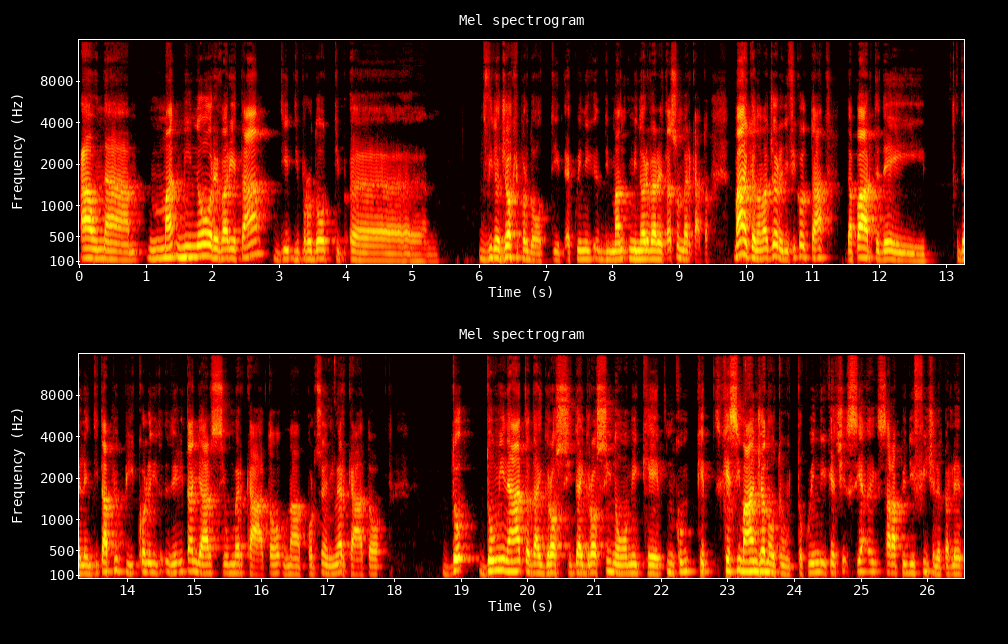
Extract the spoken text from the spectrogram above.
a una ma- minore varietà di, di prodotti, eh, di videogiochi prodotti e quindi di ma- minore varietà sul mercato, ma anche una maggiore difficoltà da parte dei, delle entità più piccole di, di ritagliarsi un mercato, una porzione di mercato do- dominata dai grossi, dai grossi nomi che, che- che si mangiano tutto, quindi che ci sia, sarà più difficile per le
